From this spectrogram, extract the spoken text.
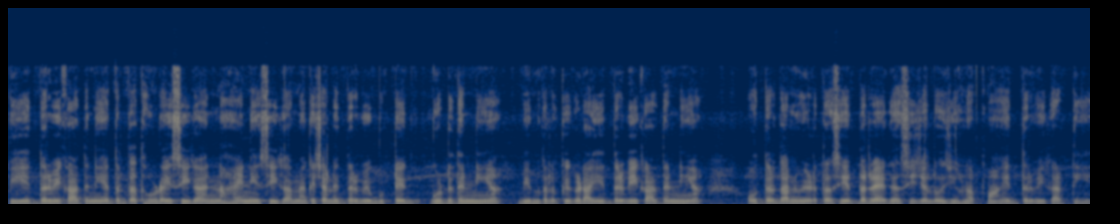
ਵੀ ਇੱਧਰ ਵੀ ਕਰ ਦਿੰਨੀ ਆ ਇੱਧਰ ਤਾਂ ਥੋੜਾ ਹੀ ਸੀਗਾ, ਇੰਨਾ ਹੈ ਨਹੀਂ ਸੀਗਾ, ਮੈਂ ਕਿਹਾ ਚੱਲ ਇੱਧਰ ਵੀ ਬੂਟੇ ਗੁੱਡ ਦਿੰਨੀ ਆ ਵੀ ਮਤਲਬ ਕਿ ਗੜਾਈ ਇੱਧਰ ਵੀ ਕਰ ਦਿੰਨੀ ਆ ਉਧਰ ਦਾ ਨਿਬੇੜਤਾ ਸੀ, ਇੱਧਰ ਰਹਿ ਗਿਆ ਸੀ, ਚਲੋ ਜੀ ਹੁਣ ਆਪਾਂ ਇੱਧਰ ਵੀ ਕਰ ਦਈਏ।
